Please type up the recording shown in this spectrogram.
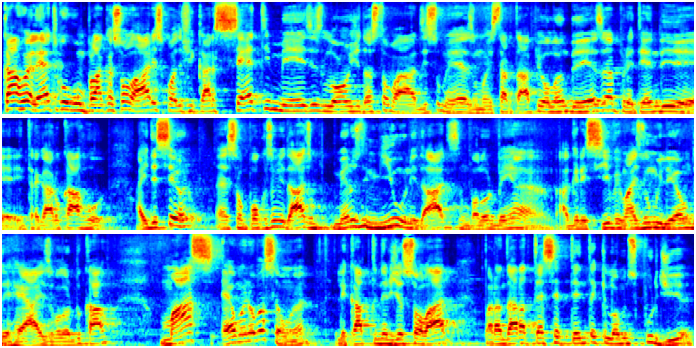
Carro elétrico com placas solares pode ficar sete meses longe das tomadas. Isso mesmo, uma startup holandesa pretende entregar o carro aí desse ano. Né? São poucas unidades, menos de mil unidades, um valor bem agressivo e mais de um milhão de reais o valor do carro mas é uma inovação, né? Ele capta energia solar para andar até 70 km por dia,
